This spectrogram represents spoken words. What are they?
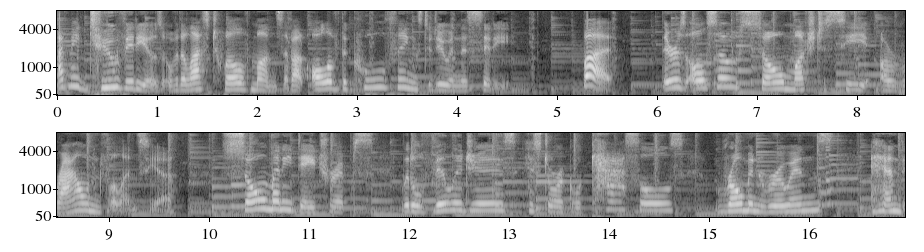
I've made two videos over the last 12 months about all of the cool things to do in this city. But there is also so much to see around Valencia. So many day trips, little villages, historical castles, Roman ruins, and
